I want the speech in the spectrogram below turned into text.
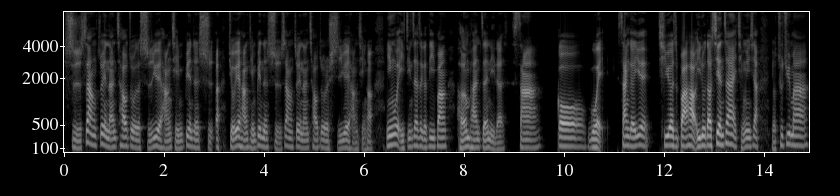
史上最难操作的十月行情变成史呃九月行情变成史上最难操作的十月行情哈，因为已经在这个地方横盘整理了三个月，三个月，七月二十八号一路到现在，请问一下有出去吗？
